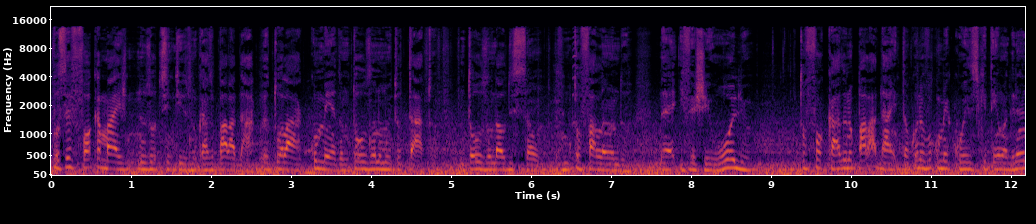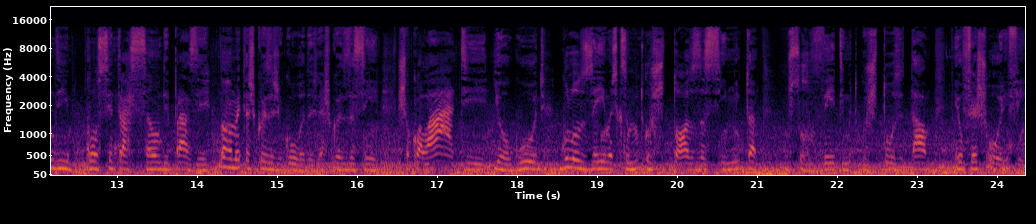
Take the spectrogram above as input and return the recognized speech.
você foca mais nos outros sentidos, no caso o paladar. Eu tô lá comendo, não tô usando muito o tato, não tô usando a audição, não tô falando, né, e fechei o olho, tô focado no paladar. Então, quando eu vou comer coisas que tem uma grande concentração de prazer, normalmente as coisas gordas, né? As coisas assim, chocolate, iogurte, guloseimas que são muito gostosas assim, muita um sorvete muito gostoso e tal. Eu fecho o olho, enfim.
